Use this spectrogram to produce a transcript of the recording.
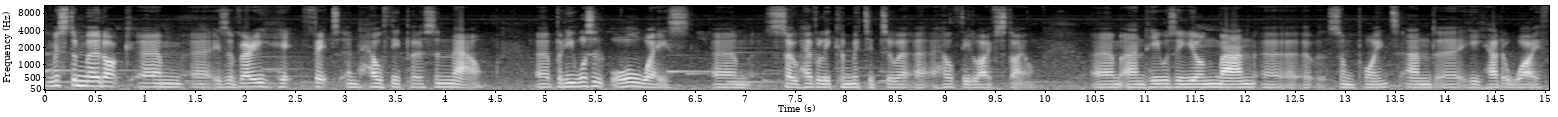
Mr. Murdock um, uh, is a very hit, fit and healthy person now, uh, but he wasn't always um, so heavily committed to a, a healthy lifestyle. Um, and he was a young man uh, at some point, and uh, he had a wife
